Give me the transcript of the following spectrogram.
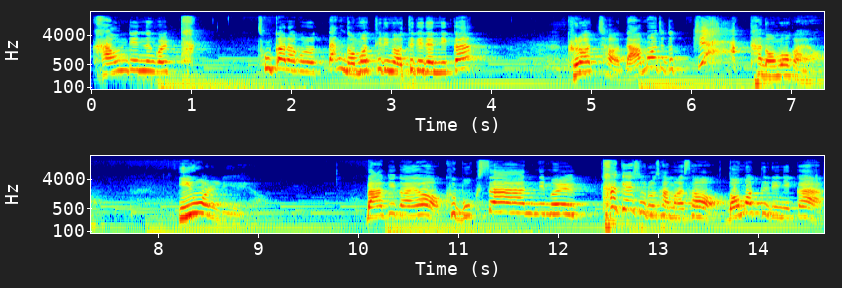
가운데 있는 걸 탁 손가락으로 딱 넘어뜨리면 어떻게 됩니까? 그렇죠. 나머지도 쫙 다 넘어가요. 이 원리예요. 마귀가요 그 목사님을 타겟으로 삼아서 넘어뜨리니까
